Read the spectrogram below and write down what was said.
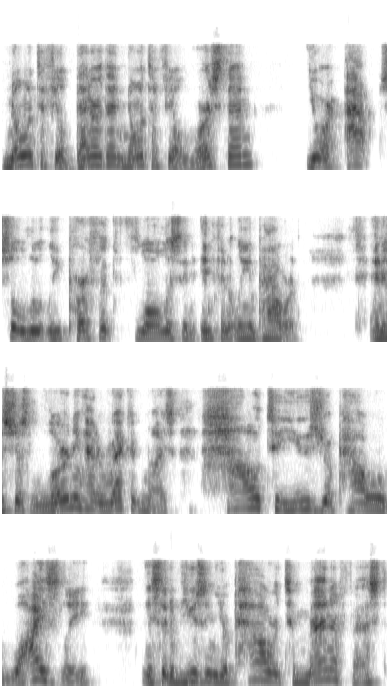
no one to feel better than, no one to feel worse than. You are absolutely perfect, flawless, and infinitely empowered. And it's just learning how to recognize how to use your power wisely instead of using your power to manifest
